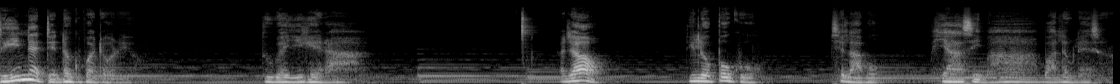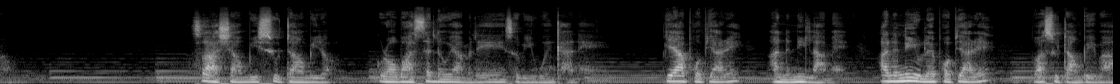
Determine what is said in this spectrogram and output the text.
လေးနဲ့တင်နှုတ်ကပတ်တော်တွေကိုသူပဲရေးခဲ့တာဒါကြောင့်ဒီလိုပုံကိုဖြစ်လာဖို့ဖျားစီမှာမလုပ်လဲဆိုတော့အစာရှောင်ပြီးဆူတောင်းပြီးတော့ကိုရောဘာဆက်လုပ်ရမလဲဆိုပြီးဝန်ခံတယ်ဖျားဖော်ပြတယ်အာနနိလာမယ်အာနနိကိုလည်းဖော်ပြတယ်သွားဆူတောင်းပေးပါ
